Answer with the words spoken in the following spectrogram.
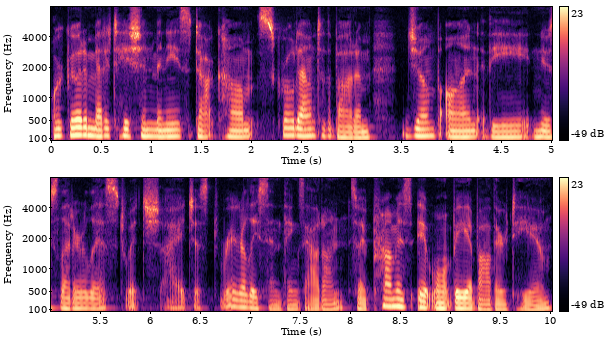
or go to meditationminis.com, scroll down to the bottom, jump on the newsletter list, which I just rarely send things out on. So I promise it won't be a bother to you.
